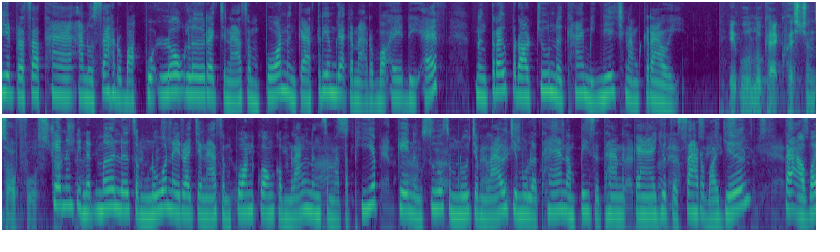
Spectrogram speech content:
មានប្រសាសន៍ថាអនុសាសន៍របស់ពួកលោកលើរចនាសម្ព័ន្ធនិងការត្រៀមលក្ខណៈរបស់ ADF នឹងត្រូវផ្ដល់ជូននៅខែមីនាឆ្នាំក្រោយ។ It will look at questions of force គេនឹងពិនិត្យមើលលើសំណួរនៃរចនាសម្ព័ន្ធកងកម្លាំងនិងសមត្ថភាព គេនឹងសួរសំណួរចម្លើយជាមូលដ្ឋានអំពីស្ថានភាពយុទ្ធសាស្ត្ររបស់យើងតើអ្វី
